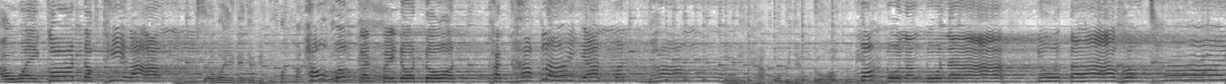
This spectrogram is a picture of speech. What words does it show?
เอาไว้ก่อนดอกที่หลัง เสียว่าอย่างไรเดี๋ยวนี้ให้คนมา เฮาเบิ่งกันไปโดนโดนๆ ขันหักเลยยานมันพัง เฮ้ยหักว่าเป็นหยังดูห้องตัวนี้มองดูหลังดูหน้าดูตาของชาย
